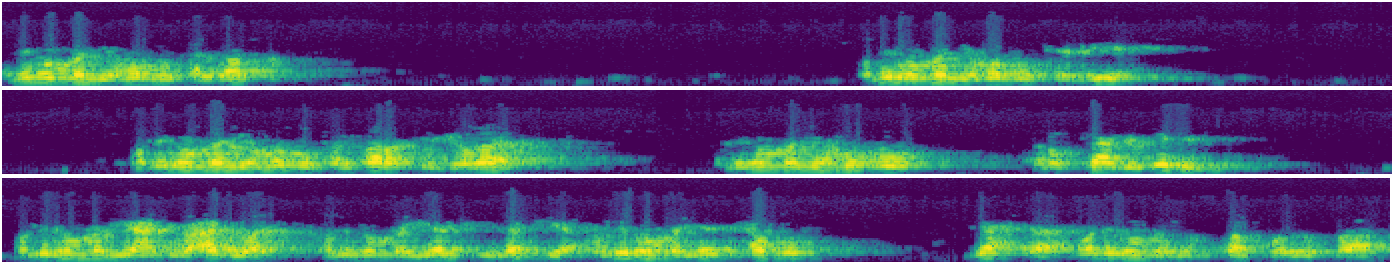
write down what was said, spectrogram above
ومنهم من يمر كالبرق ومنهم من يمر كالريح ومنهم من يمر كالفرس الجواد ومنهم من يمر كركاب الإبل. ومنهم من يعدو عدوى. ومنهم من يمشي مشيا. ومنهم من يزحف زحفا. ومنهم من يخطف ويلقى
